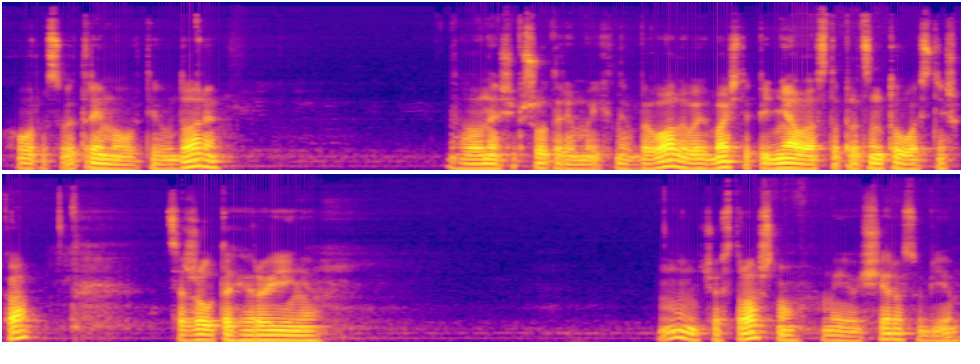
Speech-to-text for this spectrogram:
Хорус витримував ті удари. Головне, щоб шотери ми їх не вбивали. Ви бачите, підняла 100% сніжка. Це жовта героїня. Ну, нічого страшного, ми його ще раз уб'ємо.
